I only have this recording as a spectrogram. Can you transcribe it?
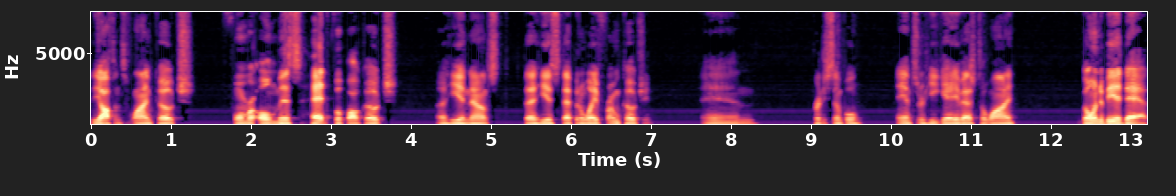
the offensive line coach, former Ole Miss head football coach, uh, he announced that he is stepping away from coaching. And pretty simple answer he gave as to why going to be a dad.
